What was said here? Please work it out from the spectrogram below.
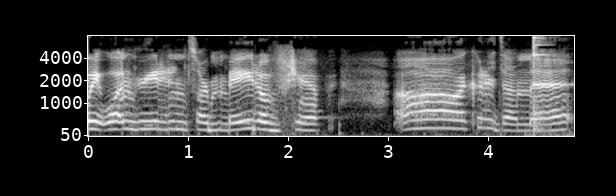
Wait, what ingredients are made of champ? Oh, I could have done that.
